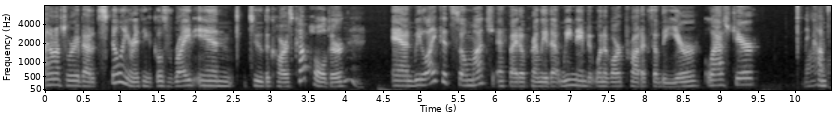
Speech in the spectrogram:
I don't have to worry about it spilling or anything. It goes right in to the car's cup holder. Hmm. And we liked it so much at Fido Friendly that we named it one of our products of the year last year. Wow. It comes,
